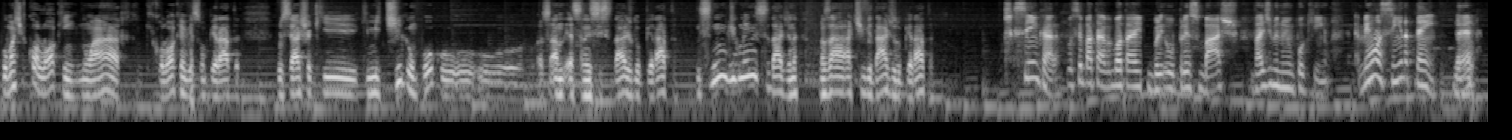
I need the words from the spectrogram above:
Por mais que coloquem no ar, que coloquem a versão pirata, você acha que, que mitiga um pouco o, o, essa necessidade do pirata? Não digo nem necessidade, né? Mas a atividade do pirata? Acho que sim, cara. Você botar, botar o preço baixo, vai diminuir um pouquinho. Mesmo assim, ainda tem, né? Uhum.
